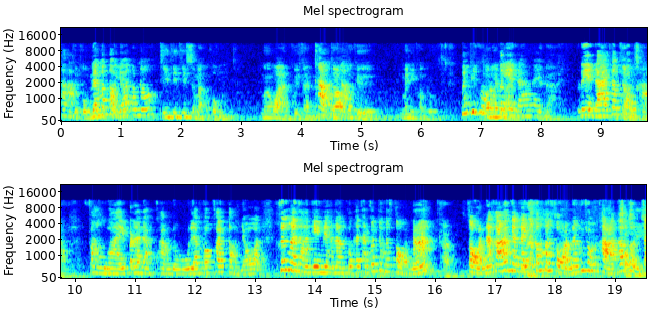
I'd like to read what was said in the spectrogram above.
ค่ะ แต่ผมเนี่แล้ยวมาต่อยอดเอาเนาะ ที่ที่ที่สมัครกับผมเมื่อวานคุยกัน ค่ะก็ค่ะ ก็คือไม่มีความรู้ไม่มีความรู้ไม่ก็ป็เรียนได้ เรียนได้เรียนได้ท่านผู้ชมค่ะ ฟังไว้ประดับความรู้แล้วก็ค่อยต่อยอด ซึ่งอาจารย์เองในอนาคตอาจารย์ก็จะมาสอนนะ ครับ สอนนะคะ ยังไงก็ต้องมาสอนท่านผู้ชมค่ะถ้าสนใจ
